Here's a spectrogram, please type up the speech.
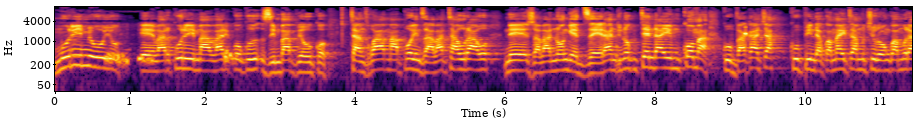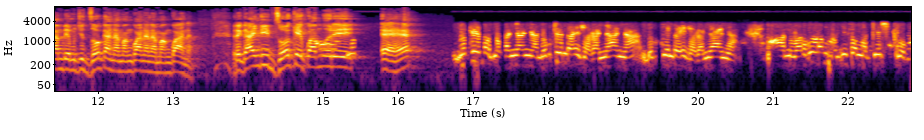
Murimi uyu e, vari kurima variko kuzimbabwe uko. Tanzwa mapoints avataurawo nezvavanongedzera. Ndinokutendai mukoma kubvakacha kupinda kwamaita muchirongwa murambe muchidzoka namangwana namangwana. Regai ndidzoke kwamuri ehe ndotenda zvakanyanya ndokutendai zvakanyanya ndokutendai zvakanyanya. Vanhu vari kuramba vachiisa macash crops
